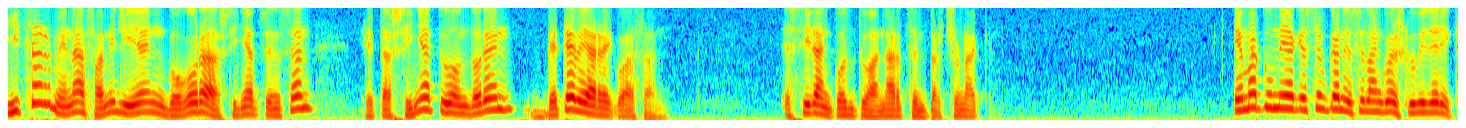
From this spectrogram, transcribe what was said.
Itzarmena familien gogora sinatzen zen eta sinatu ondoren bete beharrekoa zen. Ez ziran kontuan hartzen pertsonak. Emakumeak ez zeukan ezelango eskubiderik.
